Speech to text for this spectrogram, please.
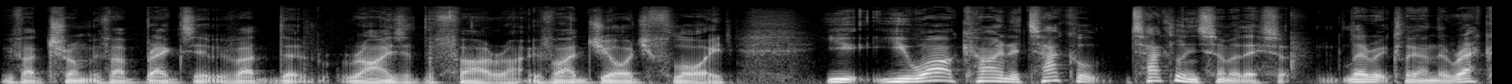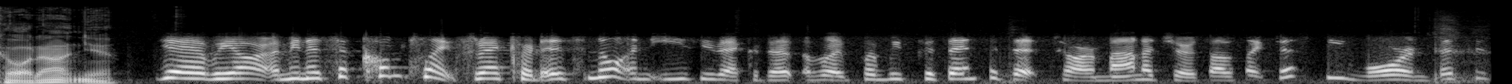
we've had Trump, we've had Brexit, we've had the rise of the far right, we've had George Floyd. You you are kind of tackle, tackling some of this lyrically on the record, aren't you? Yeah, we are. I mean, it's a complex record. It's not an easy record. Uh, when we presented it to our managers, I was like, just be warned, this is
